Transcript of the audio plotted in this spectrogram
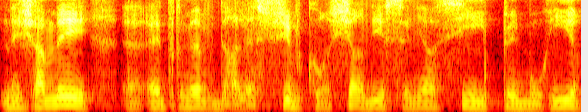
ne jamais euh, être même dans le subconscient, dire Seigneur, s'il peut mourir,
